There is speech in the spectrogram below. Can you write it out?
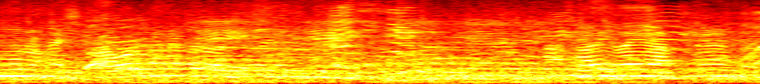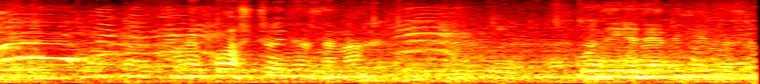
মনে হয় সাগর মনে সরি ভাই আপনার অনেক কষ্ট হইতেছে না? ওদিকে যেদিকে যেতেছে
